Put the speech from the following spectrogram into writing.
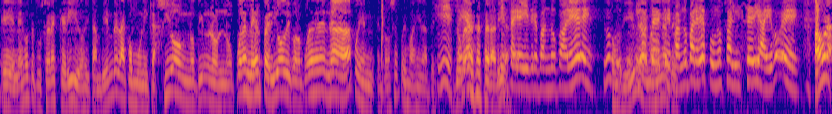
eh, lejos de tus seres queridos y también de la comunicación, no, tiene, no, no puedes leer periódico, no puedes leer nada, pues en- entonces, pues imagínate. Sí, yo me desesperaría. yo estaría ahí trepando paredes. Horrible, digo, imagínate. trepando paredes por uno salirse de ahí, porque Ahora,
